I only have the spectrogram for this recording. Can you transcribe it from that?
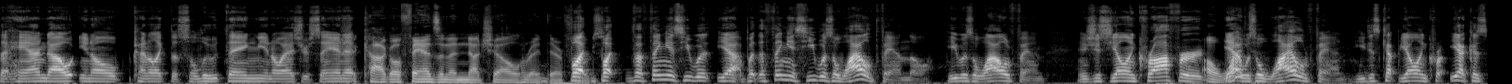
the hand out, you know, kind of like the salute thing, you know, as you're saying it. Chicago fans in a nutshell, right there. But folks. but the thing is, he was yeah. But the thing is, he was a Wild fan though. He was a Wild fan. And he's just yelling Crawford. Oh, Yeah, it was a Wild fan. He just kept yelling. Yeah, because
